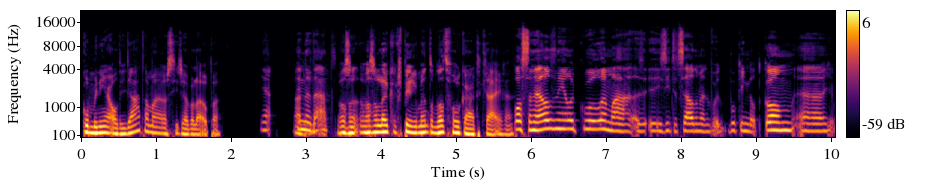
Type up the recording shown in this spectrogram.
combineer al die data maar eens die ze hebben lopen. Ja, inderdaad. Het was een, was een leuk experiment om dat voor elkaar te krijgen. PostNL is een hele coole, maar je ziet hetzelfde met Booking.com. Uh, je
